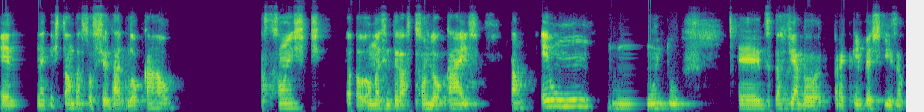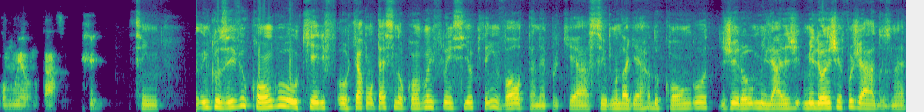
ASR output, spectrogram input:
é, na questão da sociedade local, ações ou nas interações locais. Então, é um muito é, desafiador para quem pesquisa, como eu, no caso. Sim. Inclusive o Congo, o que, ele, o que acontece no Congo influencia o que tem em volta, né? Porque a Segunda Guerra do Congo gerou milhares de, milhões de refugiados, né?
